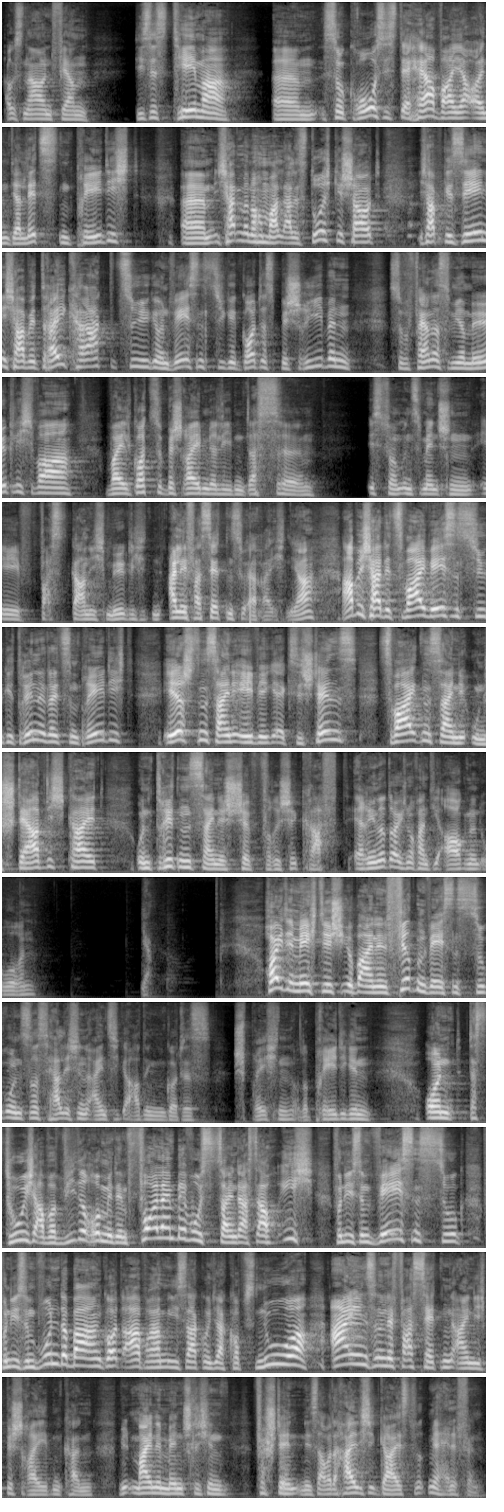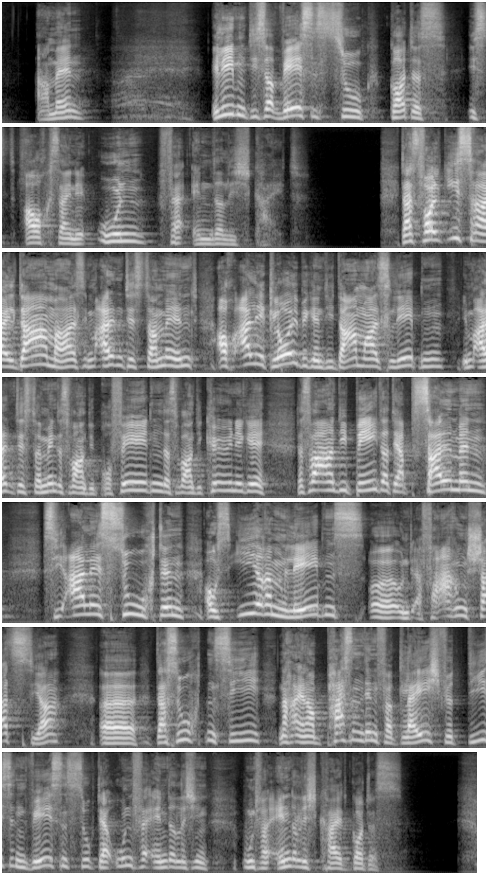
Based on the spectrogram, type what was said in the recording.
aus nah und fern, dieses Thema ähm, so groß ist der Herr, war ja in der letzten Predigt. Ähm, ich habe mir noch mal alles durchgeschaut. Ich habe gesehen, ich habe drei Charakterzüge und Wesenszüge Gottes beschrieben, sofern es mir möglich war, weil Gott zu beschreiben, ihr Lieben, das äh, ist für uns Menschen eh fast gar nicht möglich, alle Facetten zu erreichen. Ja? Aber ich hatte zwei Wesenszüge drin in der letzten Predigt. Erstens seine ewige Existenz, zweitens seine Unsterblichkeit und drittens seine schöpferische Kraft. Erinnert euch noch an die Augen und Ohren? Ja. Heute möchte ich über einen vierten Wesenszug unseres herrlichen, einzigartigen Gottes sprechen oder predigen. Und das tue ich aber wiederum mit dem vollen Bewusstsein, dass auch ich von diesem Wesenszug, von diesem wunderbaren Gott Abraham, Isaac und Jakobs nur einzelne Facetten eigentlich beschreiben kann mit meinem menschlichen Verständnis. Aber der Heilige Geist wird mir helfen. Amen. Ihr Lieben, dieser Wesenszug Gottes ist auch seine Unveränderlichkeit. Das Volk Israel damals im Alten Testament, auch alle Gläubigen, die damals lebten im Alten Testament, das waren die Propheten, das waren die Könige, das waren die Beter der Psalmen, sie alle suchten aus ihrem Lebens- äh, und Erfahrungsschatz, ja, äh, da suchten sie nach einem passenden Vergleich für diesen Wesenszug der unveränderlichen Unveränderlichkeit Gottes.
